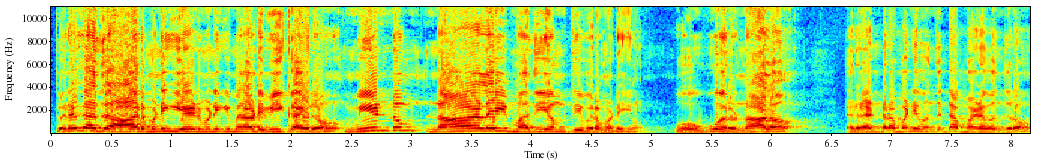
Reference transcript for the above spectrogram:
பிறகு அது ஆறு மணிக்கு ஏழு மணிக்கு மேலே அப்படி வீக் ஆயிரும். மீண்டும் நாளை மதியம் தீவிரமடையும். ஒவ்வொரு நாளும் ரெண்டரை மணி வந்துட்டால் மழை வந்துடும்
